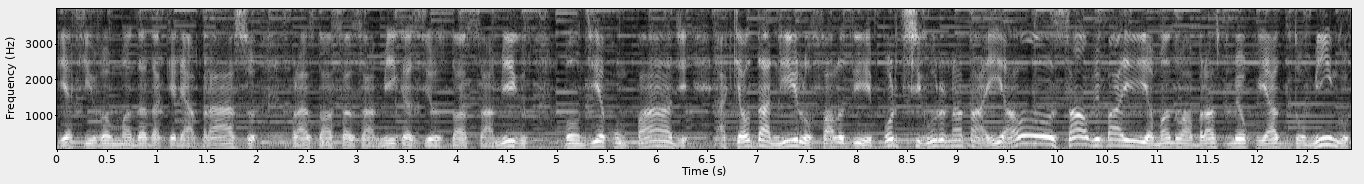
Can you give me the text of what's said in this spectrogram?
E aqui vamos mandando aquele abraço para as nossas amigas e os nossos amigos. Bom dia, compadre. Aqui é o Danilo, falo de Porto Seguro, na Bahia. Ô, oh, salve Bahia! Manda um abraço pro meu cunhado Domingo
